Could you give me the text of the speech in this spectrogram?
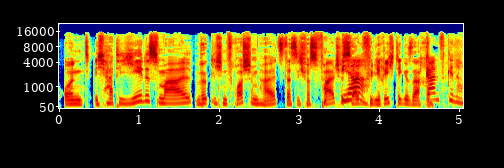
und ich hatte jedes Mal wirklich einen Frosch im Hals, dass ich was Falsches ja, sage für die richtige Sache. Ganz genau.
